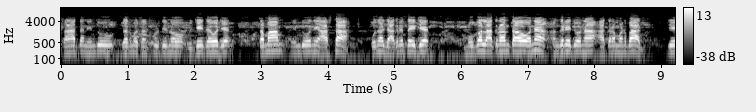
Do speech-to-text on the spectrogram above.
સનાતન હિન્દુ ધર્મ સંસ્કૃતિનો વિજય થયો છે. તમામ હિન્દુઓની આસ્થા પુનઃ જાગૃત થઈ છે. મુઘલ આક્રાંતાઓ અને અંગ્રેજોના આક્રમણ બાદ જે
